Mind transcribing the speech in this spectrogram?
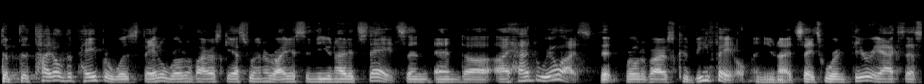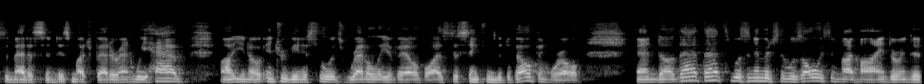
the, the title of the paper was Fatal Rotavirus Gastroenteritis in the United States. And, and uh, I had to realize that rotavirus could be fatal in the United States, where in theory access to medicine is much better. And we have, uh, you know, intravenous fluids readily available as distinct from the developing world. And uh, that that was an image that was always in my mind during the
